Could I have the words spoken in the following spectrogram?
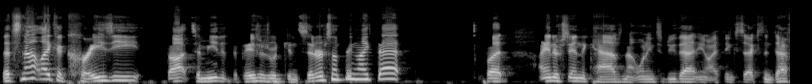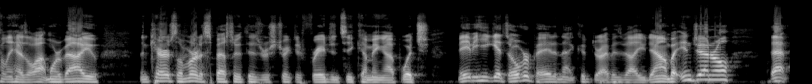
That's not like a crazy thought to me that the Pacers would consider something like that. But I understand the Cavs not wanting to do that. You know, I think Sexton definitely has a lot more value than Caris LeVert, especially with his restricted free agency coming up, which maybe he gets overpaid and that could drive his value down. But in general, that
